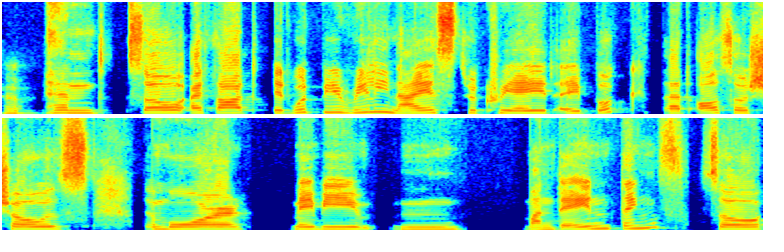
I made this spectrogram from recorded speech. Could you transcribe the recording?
yep. and so i thought it would be really nice to create a book that also shows the more maybe mm, mundane things. So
